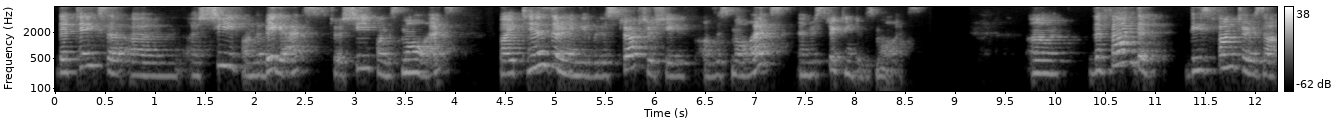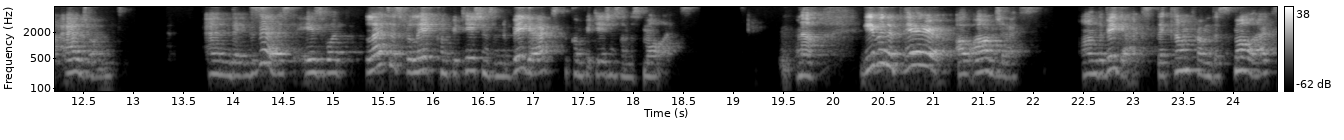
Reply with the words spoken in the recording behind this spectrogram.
That takes a, um, a sheaf on the big X to a sheaf on the small x by tensoring it with a structure sheaf of the small x and restricting to the small x. Um, the fact that these functors are adjoint and they exist is what lets us relate computations on the big X to computations on the small x. Now, given a pair of objects on the big X that come from the small x,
